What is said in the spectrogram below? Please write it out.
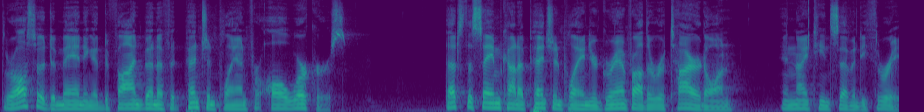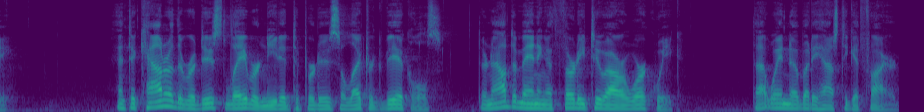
They're also demanding a defined benefit pension plan for all workers. That's the same kind of pension plan your grandfather retired on in 1973. And to counter the reduced labor needed to produce electric vehicles, they're now demanding a 32 hour work week. That way, nobody has to get fired.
